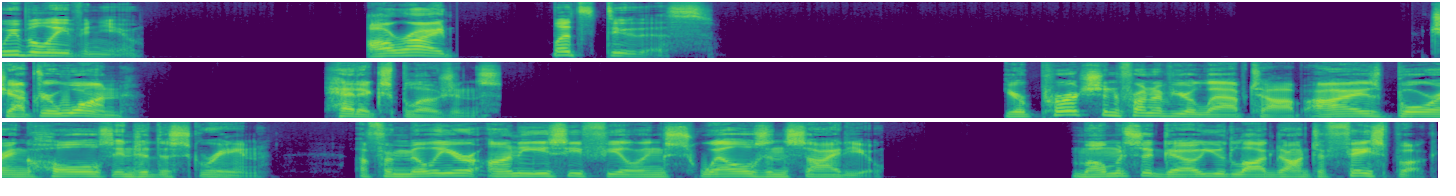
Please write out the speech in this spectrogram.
We believe in you. All right. Let's do this. Chapter 1 Head Explosions. You're perched in front of your laptop, eyes boring holes into the screen. A familiar, uneasy feeling swells inside you. Moments ago, you'd logged on to Facebook,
